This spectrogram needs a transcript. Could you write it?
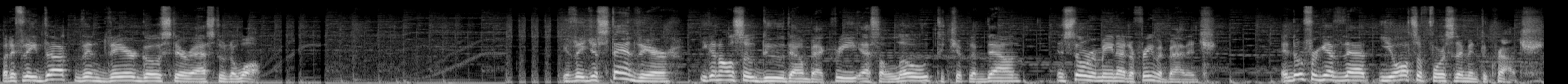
But if they duck, then there goes their ass to the wall. If they just stand there, you can also do down back 3 as a low to chip them down and still remain at a frame advantage. And don't forget that you also force them into crouch.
